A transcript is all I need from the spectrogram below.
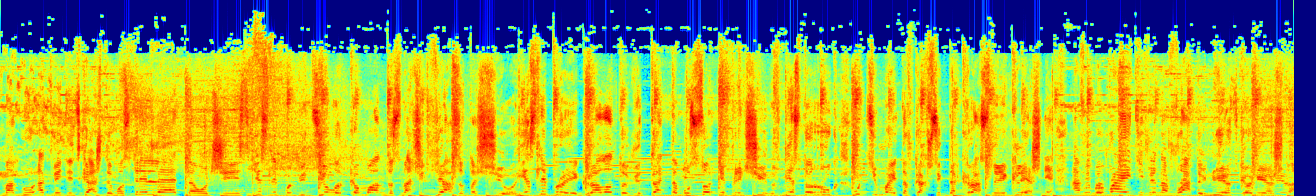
Могу ответить каждому, стрелять научись. Если победила команда, значит я затащил. Если проиграла, то видать тому сотни причин. Вместо рук тиммейтов, как всегда, красные клешни. А вы бываете виноваты? Нет, конечно.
